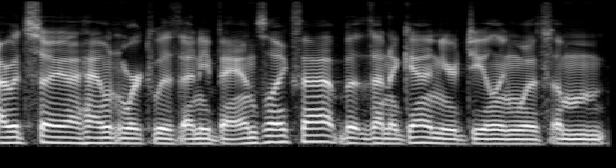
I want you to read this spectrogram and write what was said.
I would say I haven't worked with any bands like that, but then again, you're dealing with a m-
